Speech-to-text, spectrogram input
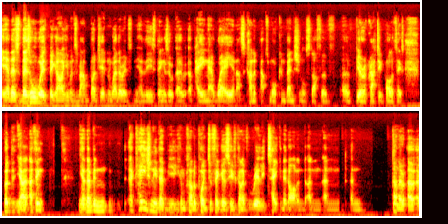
Yeah, there's there's always big arguments about budget and whether it's you know these things are, are, paying their way, and that's kind of perhaps more conventional stuff of, of bureaucratic politics. But you know, I think yeah, there've been occasionally that you can kind of point to figures who've kind of really taken it on and and and and done a, a,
